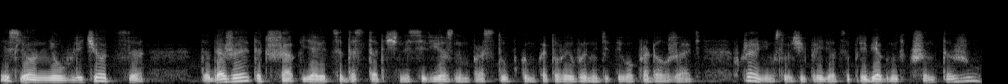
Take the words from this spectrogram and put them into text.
Если он не увлечется, то даже этот шаг явится достаточно серьезным проступком, который вынудит его продолжать. В крайнем случае придется прибегнуть к шантажу.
